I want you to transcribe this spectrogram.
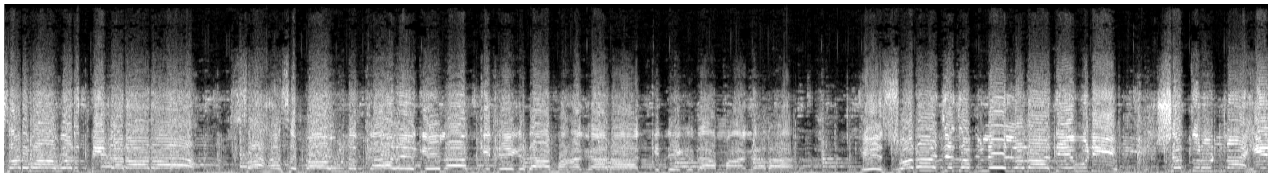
सर्वावरती दरारा साहस पाहून काळ गेला कितेकदा महागारा कितेकदा महागारा हे स्वराज जपले लढा देवडी शत्रूंनाही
